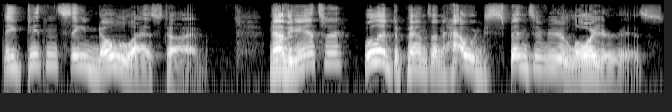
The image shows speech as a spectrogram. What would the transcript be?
They didn't say no last time. Now the answer? Well it depends on how expensive your lawyer is.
